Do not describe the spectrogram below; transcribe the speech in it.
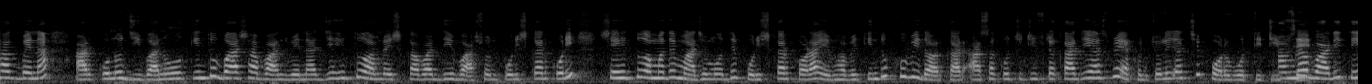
থাকবে না, আর কোনো জীবাণুও কিন্তু বাসা বাঁধবে না। যেহেতু আমরা স্কাবার দিয়ে বাসন পরিষ্কার করি, সেহেতু আমাদের মাঝে মধ্যে পরিষ্কার করা এভাবে কিন্তু খুবই দরকার। আশা করছি টিপসটা কাজে আসবে। এখন চলে যাচ্ছি পরবর্তী টিপস। আমরা বাড়িতে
